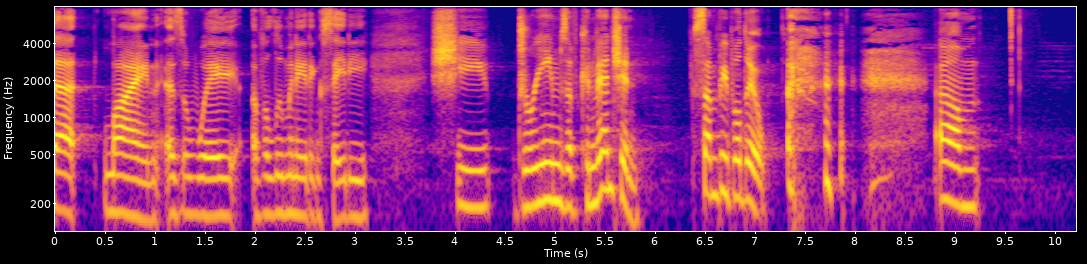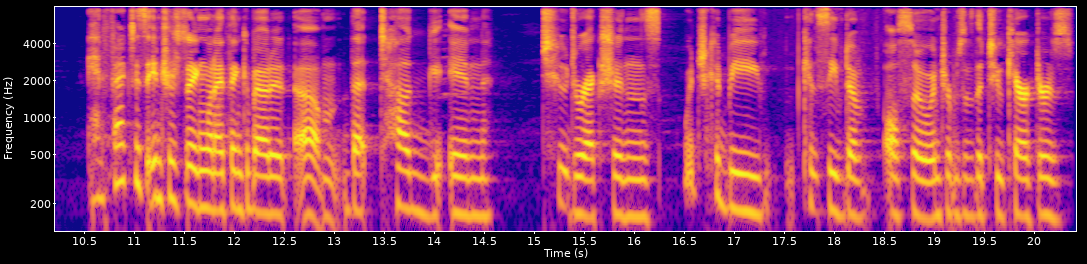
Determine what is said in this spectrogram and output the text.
that line as a way of illuminating Sadie. She dreams of convention some people do. um, in fact, it's interesting when I think about it um, that tug in two directions, which could be conceived of also in terms of the two characters,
